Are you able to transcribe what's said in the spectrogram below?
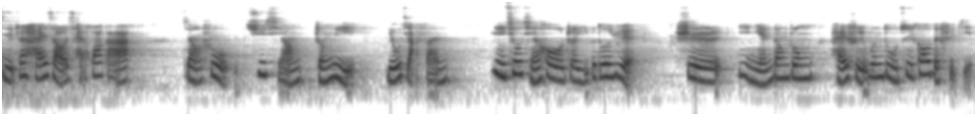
洗着海藻采花蛤，讲述屈强，整理刘甲凡。立秋前后这一个多月，是一年当中海水温度最高的时节。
